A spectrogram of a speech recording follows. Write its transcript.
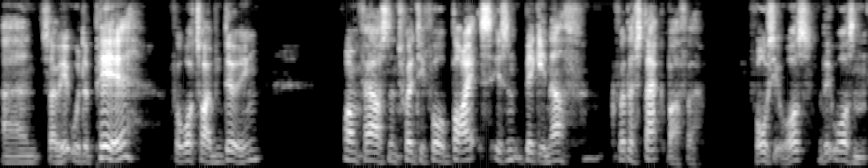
And so it would appear, for what I'm doing, 1024 bytes isn't big enough for the stack buffer. Thought it was, but it wasn't.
